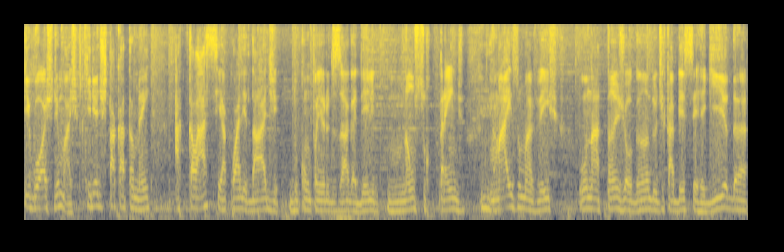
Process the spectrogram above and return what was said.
e gosto demais. Queria destacar também a classe, a qualidade do companheiro de zaga dele não surpreende. Mais uma vez, o Natan jogando de cabeça erguida,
